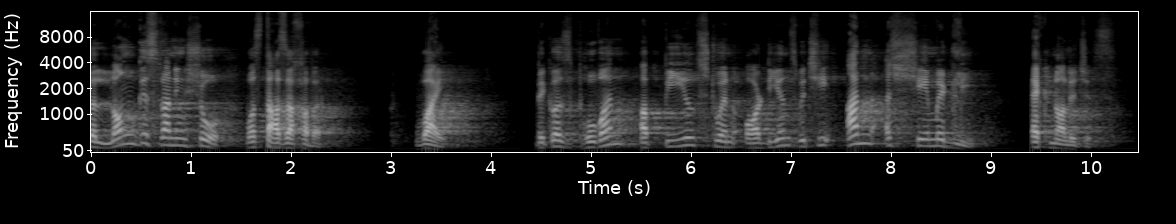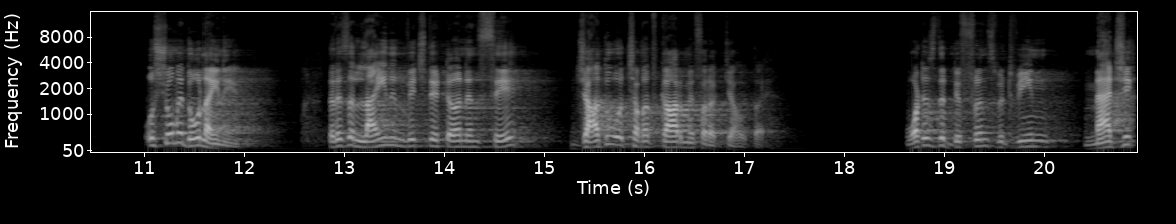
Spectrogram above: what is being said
The longest running show was Taza Khabar. Why? Because Bhuvan appeals to an audience which he unashamedly acknowledges. उस शो में दो लाइनें हैं There is a line in which they turn and say, जादू और चमत्कार में फर्क क्या होता है What is the difference between magic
